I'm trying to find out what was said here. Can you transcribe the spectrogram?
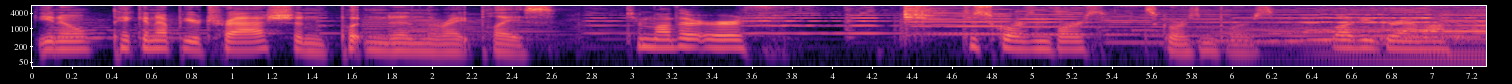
you know, picking up your trash and putting it in the right place. To Mother Earth, to Scores and Pours. Scores and pours. Love you, Grandma.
